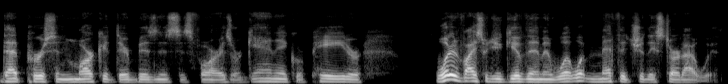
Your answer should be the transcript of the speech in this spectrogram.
that person market their business as far as organic or paid or what advice would you give them and what what method should they start out with?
